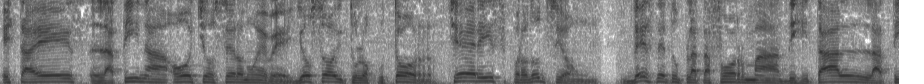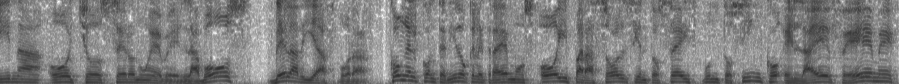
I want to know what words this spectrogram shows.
Esta es Latina 809. Yo soy tu locutor, Cheris Production desde tu plataforma digital Latina 809, la voz de la diáspora, con el contenido que le traemos hoy para Sol 106.5 en la FM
